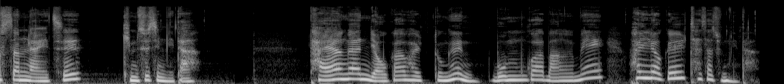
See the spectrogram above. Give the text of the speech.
Before Sunrise 김수지입니다. 다양한 여가 활동은 몸과 마음의 활력을 찾아줍니다.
